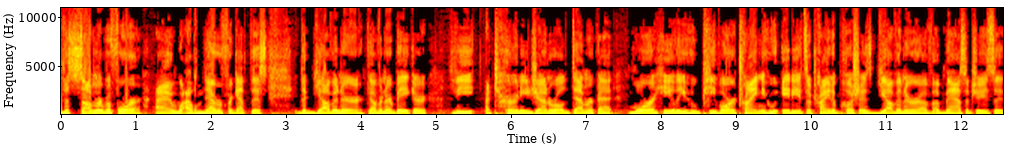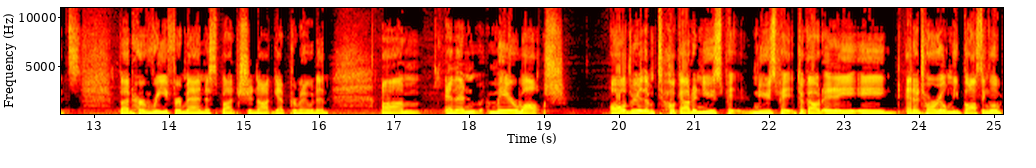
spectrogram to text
the summer before, I, I will never forget this. The governor, Governor Baker, the attorney general, Democrat, Maura Healey, who people are trying, who idiots are trying to push as governor of, of Massachusetts, but her reefer madness spot should not get promoted. Um, and then Mayor Walsh all three of them took out a newspaper, newspaper took out a, a editorial in the Boston Globe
